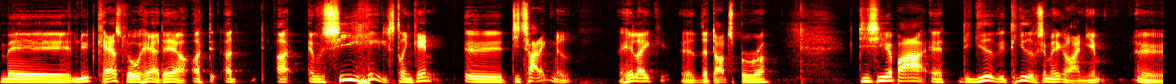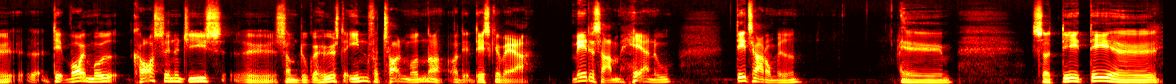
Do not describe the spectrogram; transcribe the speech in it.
med nyt cashflow her og der. Og, og, og jeg vil sige helt stringent, øh, de tager det ikke med. Heller ikke uh, The Dutch Brewer. De siger bare, at det gider, de gider simpelthen ikke at regne hjem. Øh, det, hvorimod cost synergies, øh, som du kan høste inden for 12 måneder, og det, det skal være med det samme her nu, det tager du med. Øh, så det, det, øh, det,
